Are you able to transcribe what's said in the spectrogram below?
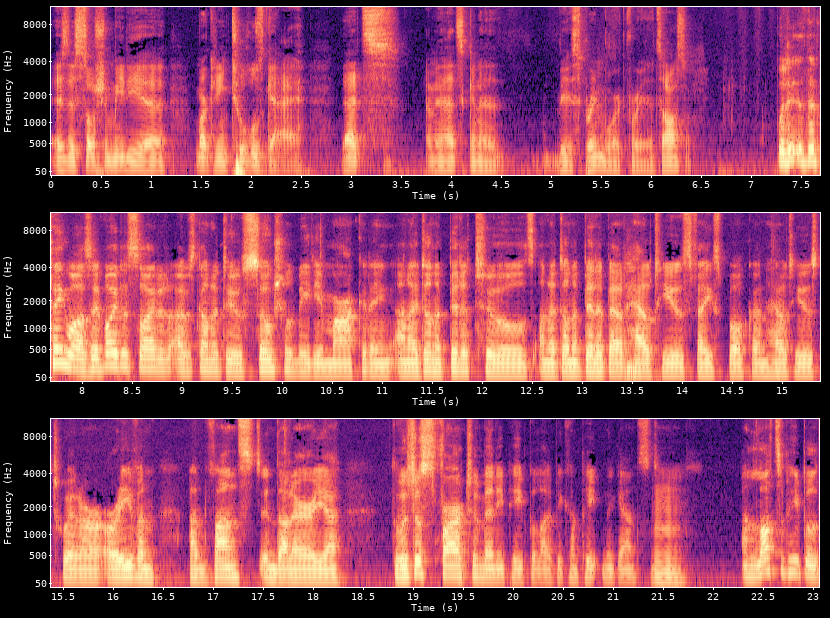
as a social media marketing tools guy, that's, I mean, that's to be a springboard for you. That's awesome. Well, the thing was, if I decided I was going to do social media marketing and I'd done a bit of tools and I'd done a bit about how to use Facebook and how to use Twitter or even advanced in that area, there was just far too many people I'd be competing against. Mm and lots of people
